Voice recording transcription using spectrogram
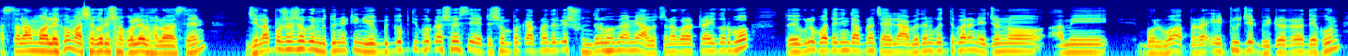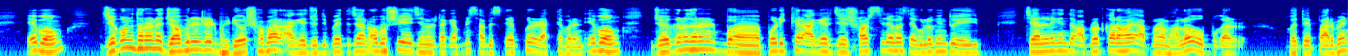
আসসালামু আলাইকুম, আশা করি সকলে ভালো আছেন। জেলা প্রশাসকের নতুন একটি নিয়োগ বিজ্ঞপ্তি প্রকাশ হয়েছে, এটা সম্পর্কে আপনাদেরকে সুন্দরভাবে আমি আলোচনা করার ট্রাই করব। তো এগুলো পদে কিন্তু আপনারা চাইলে আবেদন করতে পারেন এর জন্য আমি বলব আপনারা এ টু জেড ভিডিওটা দেখুন এবং যে কোনো ধরনের জব রিলেটেড ভিডিও সবার আগে যদি পেতে চান, অবশ্যই এই চ্যানেলটাকে আপনি সাবস্ক্রাইব করে রাখতে পারেন এবং যে কোনো ধরনের পরীক্ষার আগের যে শর্ট সিলেবাস এগুলো কিন্তু এই চ্যানেলে কিন্তু আপলোড করা হয়, আপনারা ভালো উপকার হতে পারবেন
